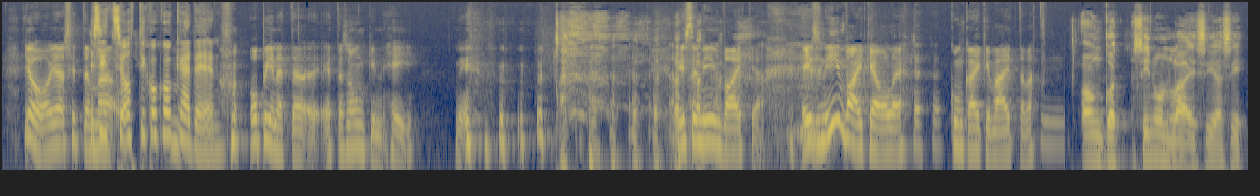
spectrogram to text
Joo, ja sitten ja mä... Sitten se otti koko käden. Opin, että, että se onkin hei. Niin. Ei se niin vaikea. Ei se niin vaikea ole, kun kaikki väittävät. Onko sinunlaisiasi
